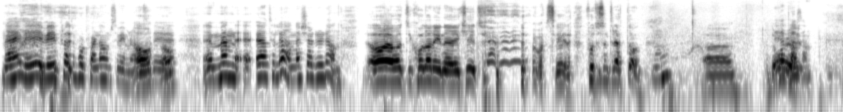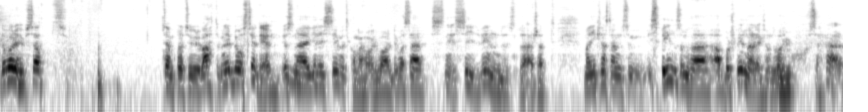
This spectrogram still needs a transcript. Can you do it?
Nej, vi, vi pratar fortfarande om swimrun. Ja, så det, eh, Men eh, Ö till Ö, när körde du den? Ja, jag var, kollade innan jag gick hit. Vad säger det? 2013. Mm. Uh, då, Det var är ett det, tag sedan. då var det hyfsat temperatur i vattnet, men det blåste en del. Just Mm. den här grissimmet kommer jag ihåg. Det var, det var sån här sne- sidvind sådär, så att man gick nästan som, i spinn som såna här abborrspinnar. Liksom. Det var Mm. oh, så här.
